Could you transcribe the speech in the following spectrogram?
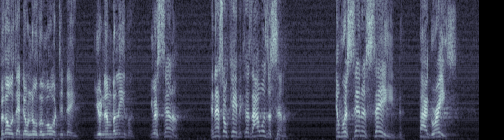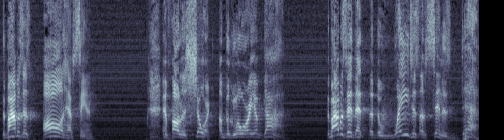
For those that don't know the Lord today, you're an unbeliever, you're a sinner. And that's okay because I was a sinner. And we're sinners saved by grace. The Bible says all have sinned and fallen short of the glory of God. The Bible says that the wages of sin is death,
